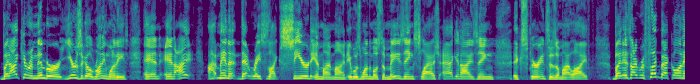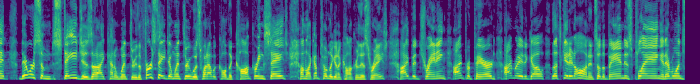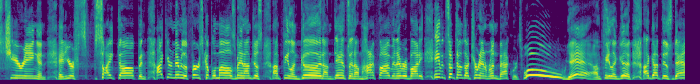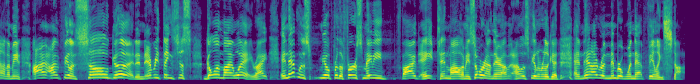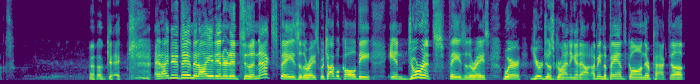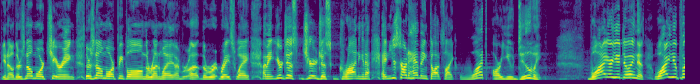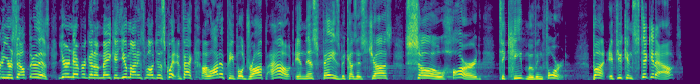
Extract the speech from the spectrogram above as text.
But I can remember years ago running one of these, and, and I, I, man, that, that race is like seared in my mind. It was one of the most amazing slash agonizing experiences of my life. But as I reflect back on it, there were some stages that I kind of went through. The first stage I went through was what I would call the conquering stage. I'm like, I'm totally going to conquer this race. I've been training, I'm prepared, I'm ready to go. Let's get it on. And so the band is playing and everyone's cheering and, and you're psyched up. And I can remember the first couple of miles, man, I'm just, I'm feeling good. I'm dancing, I'm high fiving everybody. Even sometimes I turn around and run backwards. Woo! Yeah, I'm feeling good. I got this down. I mean, I, I'm feeling so good and everything's just going my way, right? And that was, you know, for the first maybe five, eight, ten miles. I mean, somewhere around there, I, I was feeling really good. And then I remember when that feeling stopped. okay. And I knew then that I had entered into the next phase of the race, which I will call the endurance phase of the race, where you're just grinding it out. I mean, the band's gone, they're packed up, you know, there's no more cheering, there's no more people on the runway, uh, the r- raceway. I mean, you're just, you're just grinding it out. And you start having thoughts like, what are you doing? Why are you doing this? Why are you putting yourself through this? You're never going to make it. You might as well just quit. In fact, a lot of people drop out in this phase because it's just so hard to keep moving forward. But if you can stick it out,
